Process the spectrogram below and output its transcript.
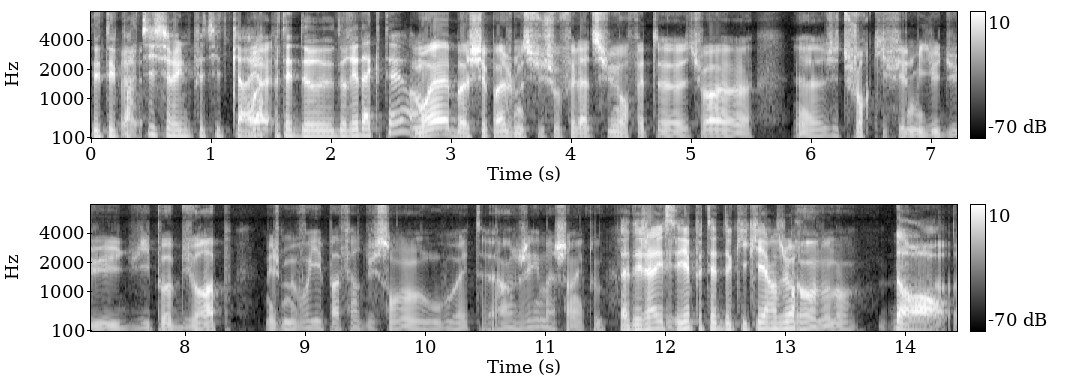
T'étais Ouais. parti sur une petite carrière Ouais. peut-être de, de rédacteur Ouais, bah, je sais pas, je me suis chauffé là-dessus. En fait, euh, tu vois, j'ai toujours kiffé le milieu du, du hip-hop, du rap, mais je me voyais pas faire du son ou être un G, machin et tout. T'as déjà essayé peut-être de kicker un jour? Non, non, non. Non.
